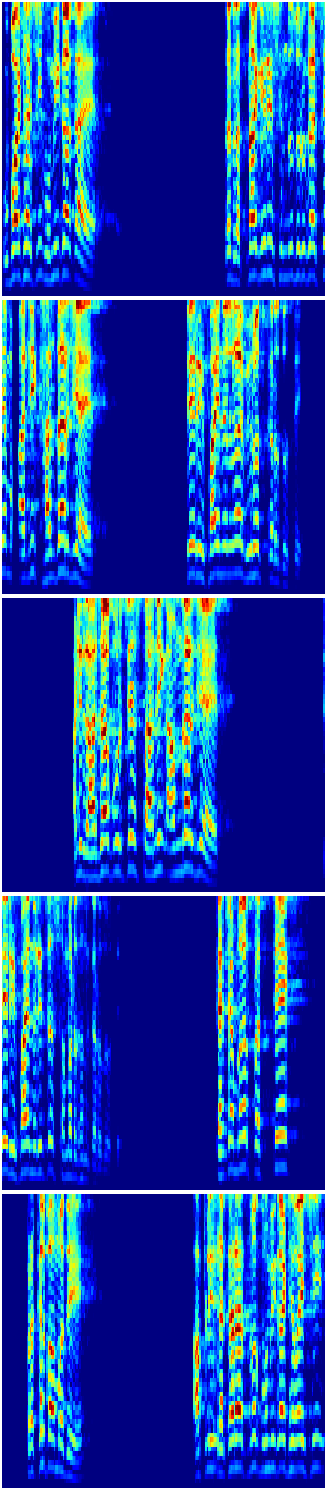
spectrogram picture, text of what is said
उबाठाची भूमिका काय आहे? तर रत्नागिरी सिंधुदुर्गाचे माजी खासदार जे आहेत ते रिफायनरीला विरोध करत होते. आणि राजापूरचे स्थानिक आमदार जे आहेत ते रिफायनरीचं समर्थन करत होते. त्याच्यामुळे प्रत्येक प्रकल्पामध्ये आपली नकारात्मक भूमिका ठेवायची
